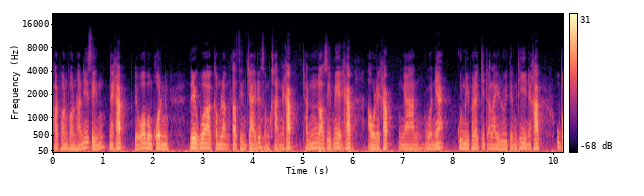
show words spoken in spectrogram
ผัดผ่อนผ่อนผันหนี้สินนะครับแต่ว่าบางคนเรียกว่ากำลังตัดสินใจเรื่องสำคัญนะครับชั้นราศีเมษครับเอาเลยครับ งานวันเนี้ย คุณมีภารกิจอะไรลุยเต็มที่นะครับ อุป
